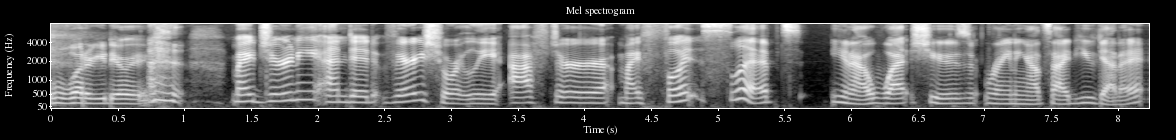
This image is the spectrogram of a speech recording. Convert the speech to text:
What are you doing? My journey ended very shortly after my foot slipped, you know, wet shoes, raining outside, you get it.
